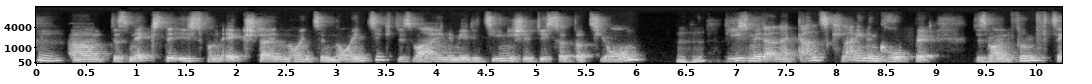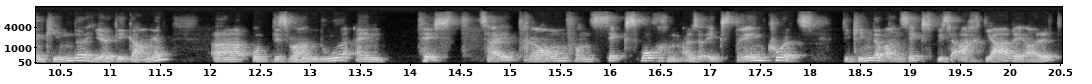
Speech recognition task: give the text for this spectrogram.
Mhm. Das nächste ist von Eckstein 1990. Das war eine medizinische Dissertation. Mhm. Die ist mit einer ganz kleinen Gruppe, das waren 15 Kinder, hergegangen. Äh, und das war nur ein Testzeitraum von sechs Wochen, also extrem kurz. Die Kinder waren sechs bis acht Jahre alt.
